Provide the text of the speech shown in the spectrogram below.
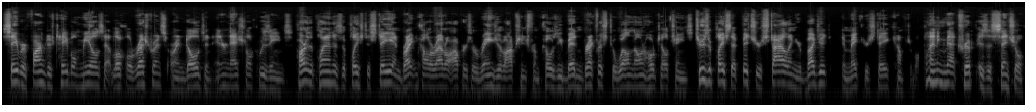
Savor farm to table meals at local restaurants or indulge in international cuisines. Part of the plan is the place to stay, and Brighton, Colorado offers a range of options from cozy bed and breakfast to well known hotel chains. Choose a place that fits your style and your budget and make your stay comfortable. Planning that trip is essential.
